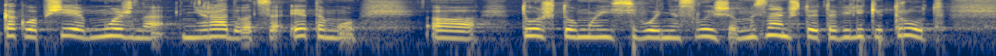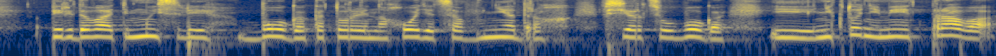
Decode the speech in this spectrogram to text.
Как вообще можно не радоваться этому, а, то, что мы сегодня слышим? Мы знаем, что это великий труд передавать мысли Бога, которые находятся в недрах, в сердце у Бога. И никто не имеет права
